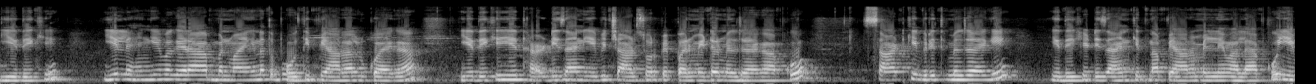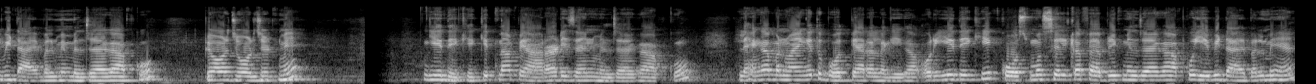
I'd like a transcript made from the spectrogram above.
ये देखिए, ये लहंगे वगैरह आप बनवाएँगे ना तो बहुत ही प्यारा लुक आएगा। ये देखिए, ये थर्ड डिज़ाइन ये भी चार सौ रुपये पर मीटर मिल जाएगा आपको। साठ की वृथ मिल जाएगी। ये देखिए डिज़ाइन कितना प्यारा मिलने वाला है आपको। ये भी डायबल में मिल जाएगा आपको। प्योर जॉर्जेट में। ये देखिए, कितना प्यारा डिज़ाइन मिल जाएगा आपको। लहंगा बनवाएँगे तो बहुत प्यारा लगेगा। और ये देखिए कॉस्मो सिल्क का फैब्रिक मिल जाएगा आपको। ये भी डायबल में है।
